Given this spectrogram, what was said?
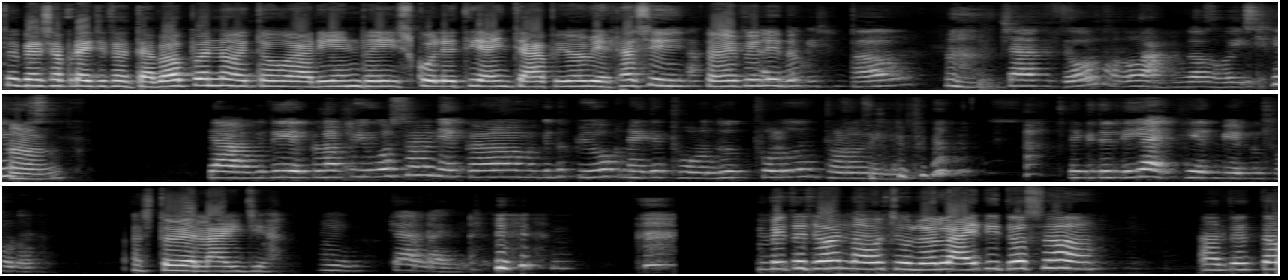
તો કઈ આપણે હજી તો ધાબા ઉપર ન હોય તો આર્યનભાઈ સ્કૂલેથી આવીને ચા પીવા બેઠા છે તમે પી લીધો. ચા કીધું એકલો પીવો છે ને એકલો મેં કીધું પીવો નહીં તે થોડું દૂધ થોડું થોડું કીધું લઈ ફેર મેં એટલું થોડું. આજ તો વહેલા આવી ગયા. હમ ચાલ આવી મેં તો જો નવો ચૂલો લાવી દીધો છે. આ તે તો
